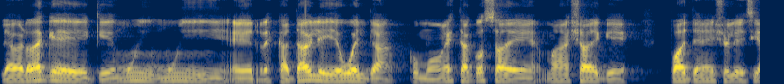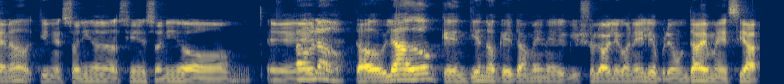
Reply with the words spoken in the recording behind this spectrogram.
la verdad que, que muy, muy eh, rescatable y de vuelta, como esta cosa de, más allá de que pueda tener, yo le decía, ¿no? Tiene sonido, tiene sonido... eh, Está doblado. Está doblado, que entiendo que también eh, yo lo hablé con él, le preguntaba y me decía,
